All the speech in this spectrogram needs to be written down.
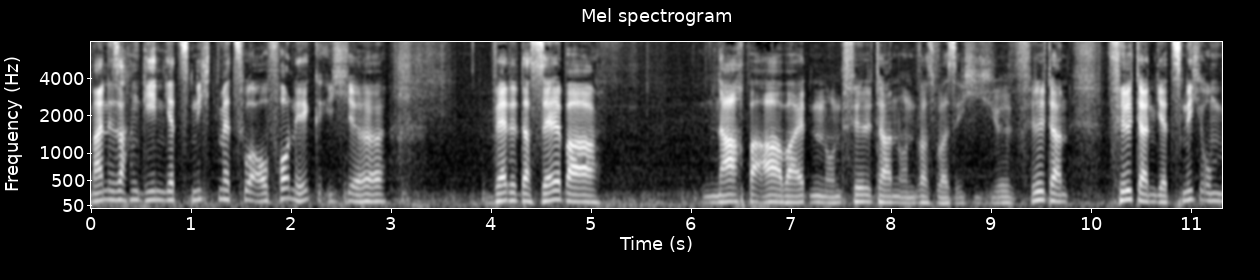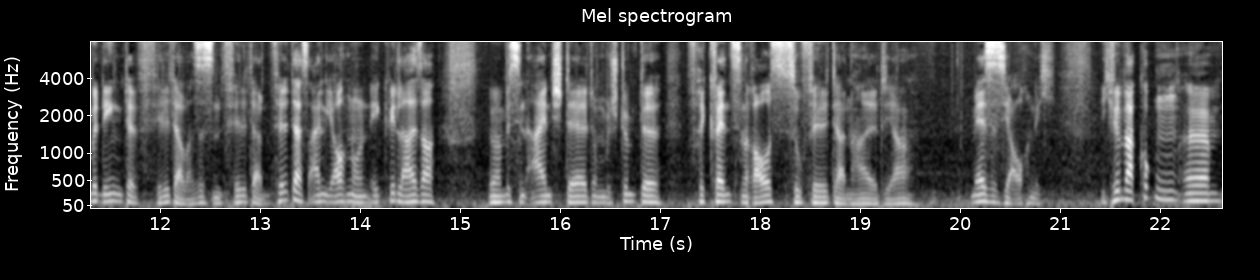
meine Sachen gehen jetzt nicht mehr zu Auphonic. Ich äh, werde das selber nachbearbeiten und filtern und was weiß ich. ich äh, filtern, filtern jetzt nicht unbedingt. Äh, Filter, was ist ein Filtern? Filter ist eigentlich auch nur ein Equalizer, wenn man ein bisschen einstellt, um bestimmte Frequenzen rauszufiltern halt, ja. Mehr ist es ja auch nicht. Ich will mal gucken, ähm,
